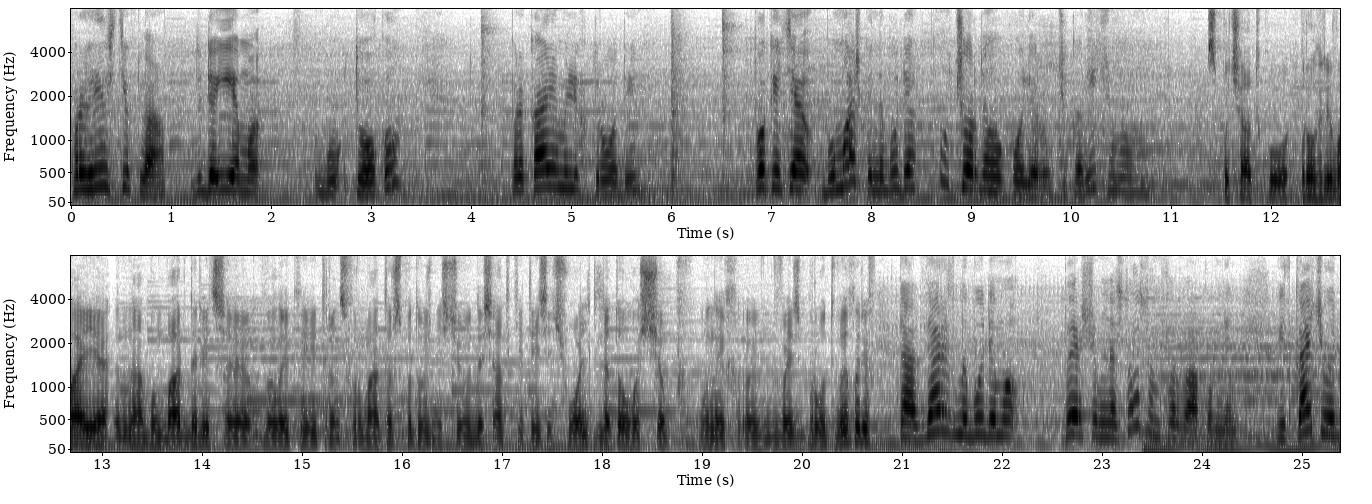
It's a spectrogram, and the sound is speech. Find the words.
прогрів стекла. Додаємо току, прикалюємо електроди. Поки ця бумажка не буде ну, чорного кольору чи коричневого. Спочатку прогріває на бомбардері. Це великий трансформатор з потужністю десятки тисяч вольт для того, щоб у них е, весь бруд вигорів. Так, зараз ми будемо першим насосом форвакуумним відкачувати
